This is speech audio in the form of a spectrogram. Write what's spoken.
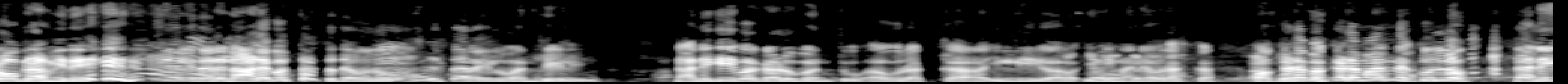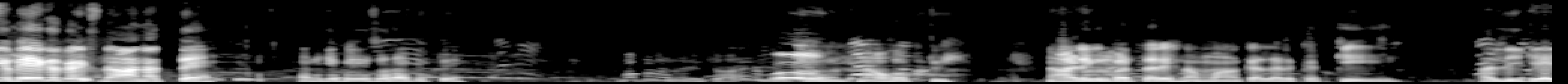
ಪ್ರೋಗ್ರಾಮ್ ಇದೆ. ಹೇಳಿದ್ದಾರೆ ನಾಳೆ ಗೊತ್ತಾಗ್ತದೆ ಅವರು. ಹೇಳ್ತಾರ ಇಲ್ವಾ ಅಂತೇಳಿ. ನನಗೆ ಇವಾಗ ಗಳು ಬಂತು. ಅವ್ರ ಅಕ್ಕ ಇಲ್ಲಿ ಇಲ್ಲಿ ಮನೆಯವ್ರ ಅಕ್ಕ. ಪಕ್ಕಡೆ ಪಕ್ಕಡೆ ಮನೆ ಕುಲ್ಲು. ನನಗೆ ಬೇಗ ಗೈಸ್ ನಾನು ಅತ್ತೆ ನನಗೆ ಬೇಜಾರಾಗುತ್ತೆ. ನಾವು ಹೋಗ್ತೀವಿ. ನಾಳೆ ಇವ್ರು ಬರ್ತಾರೆ, ನಮ್ಮ ಕಲ್ಲಡಕಕ್ಕೆ ಅಲ್ಲಿಗೆ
